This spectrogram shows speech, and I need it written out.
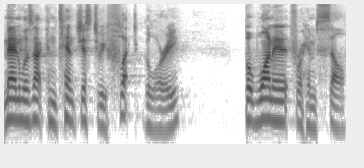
man was not content just to reflect glory, but wanted it for himself.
